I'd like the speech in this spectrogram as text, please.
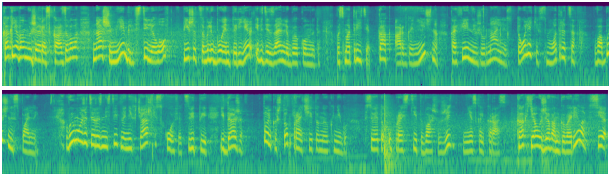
Как я вам уже рассказывала, наша мебель в стиле лофт впишется в любой интерьер и в дизайн любой комнаты. Посмотрите, как органично кофейные журнальные столики смотрятся в обычной спальной. Вы можете разместить на них чашки с кофе, цветы и даже только что прочитанную книгу. Все это упростит вашу жизнь несколько раз. Как я уже вам говорила, все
